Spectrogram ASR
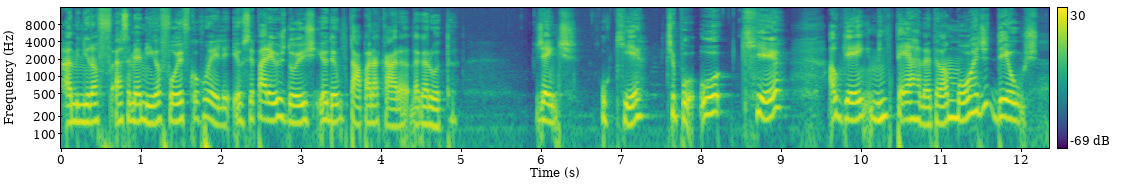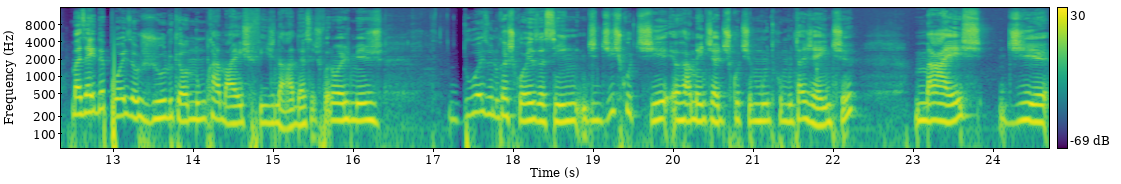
a menina, essa minha amiga foi e ficou com ele. Eu separei os dois e eu dei um tapa na cara da garota. Gente, o quê? Tipo, o quê? Alguém me interna, pelo amor de Deus. Mas aí depois eu juro que eu nunca mais fiz nada. Essas foram as minhas duas únicas coisas, assim, de discutir. Eu realmente já discuti muito com muita gente. Mas de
